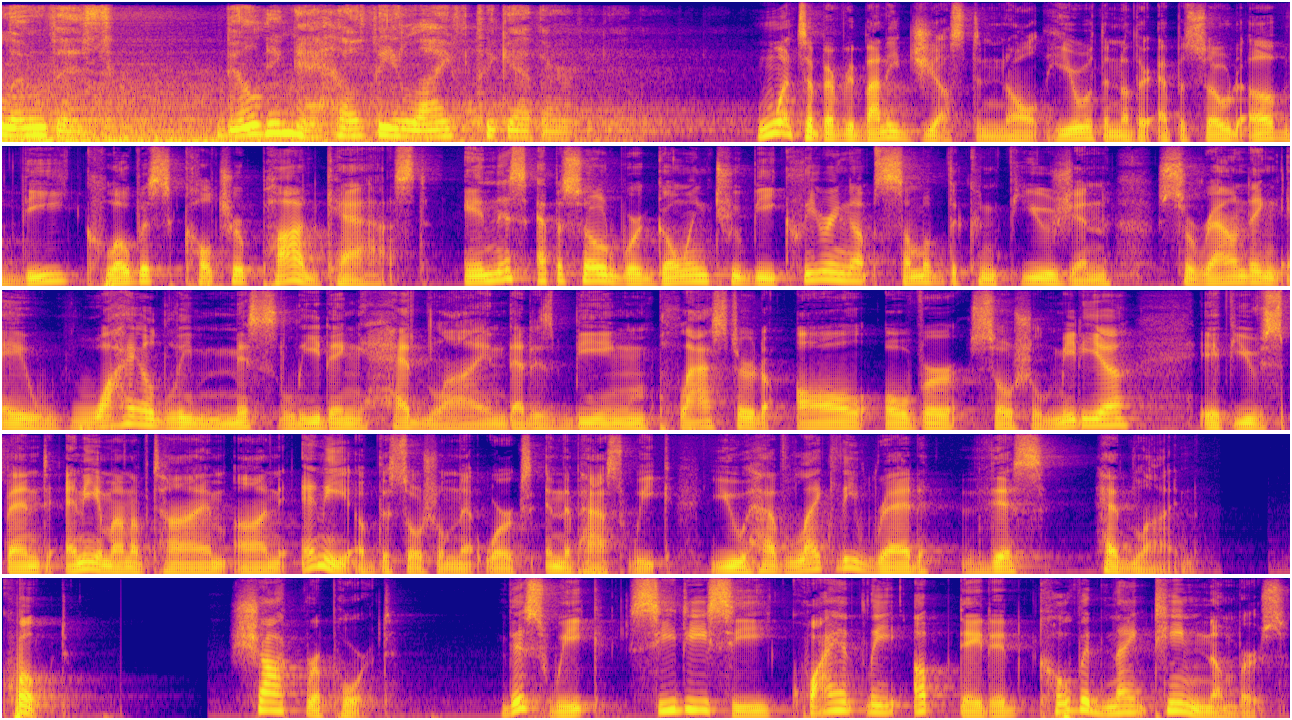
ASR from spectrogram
Clovis, building a healthy life together. What's up, everybody? Justin Nault here with another episode of the Clovis Culture Podcast. In this episode, we're going to be clearing up some of the confusion surrounding a wildly misleading headline that is being plastered all over social media. If you've spent any amount of time on any of the social networks in the past week, you have likely read this headline Quote Shock Report. This week, CDC quietly updated COVID 19 numbers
